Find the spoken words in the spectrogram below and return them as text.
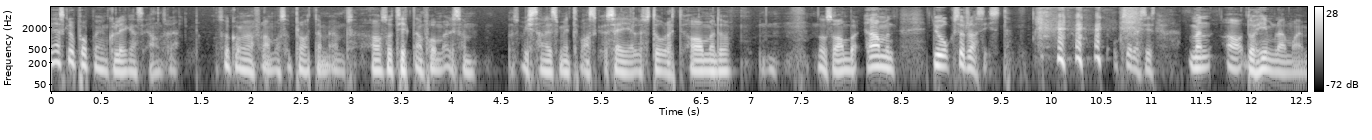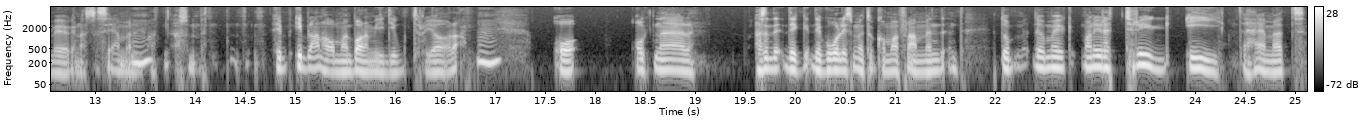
jag ska på min kollega, han. Så kom jag fram och så pratade med honom. Och så tittade han på mig. Liksom, så visste han liksom inte vad han skulle säga eller stod Ja, men då, då sa han bara, ja men du är också rasist. också rasist. Men ja, då himlar man med ögonen. Så säger men, mm. alltså, ibland har man bara med idioter att göra. Mm. Och, och när, alltså det, det, det, går liksom inte att komma fram, men då, då man, man är ju rätt trygg i det här med att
